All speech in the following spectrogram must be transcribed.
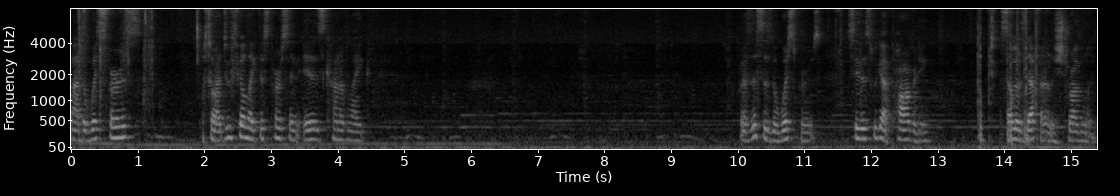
by the whispers. So I do feel like this person is kind of like because this is the whispers. See this we got poverty. Someone's definitely struggling.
